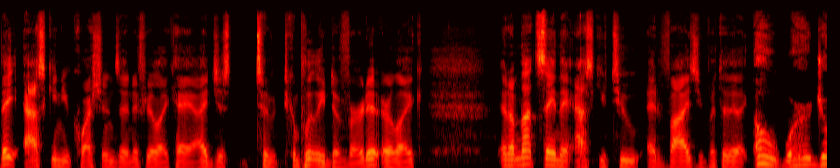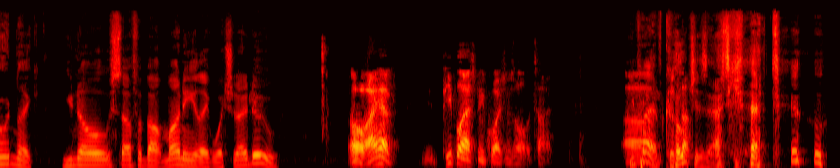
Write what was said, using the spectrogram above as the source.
they asking you questions? And if you're like, hey, I just to completely divert it, or like, and I'm not saying they ask you to advise you, but they're like, oh, word, Jordan, like you know stuff about money. Like, what should I do? Oh, I have people ask me questions all the time. You probably have um, coaches ask you that too.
